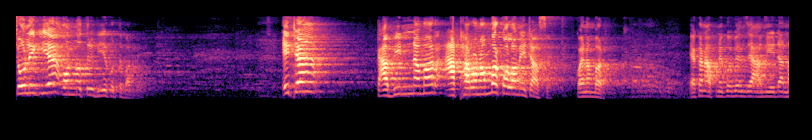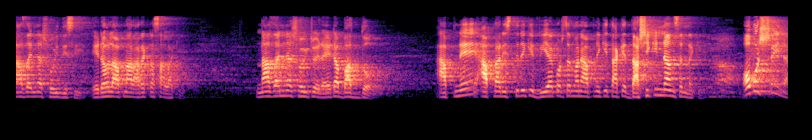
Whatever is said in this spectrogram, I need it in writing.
চলে গিয়ে অন্যত্রে বিয়ে করতে পারবে। এটা কাবিন নামার আঠারো নম্বর কলমে এটা আছে। কয় নাম্বার? এখন আপনি কইবেন যে আমি এটা না জানি না সই দিছি। এটা হলো আপনার আরেকটা চালাকি। না জানিনা সইটইরা এটা বাধ্য। আপনি আপনার স্ত্রীকে বিয়ে করছেন মানে আপনি কি তাকে দাসী কিনে আনছেন নাকি? অবশ্যই না।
